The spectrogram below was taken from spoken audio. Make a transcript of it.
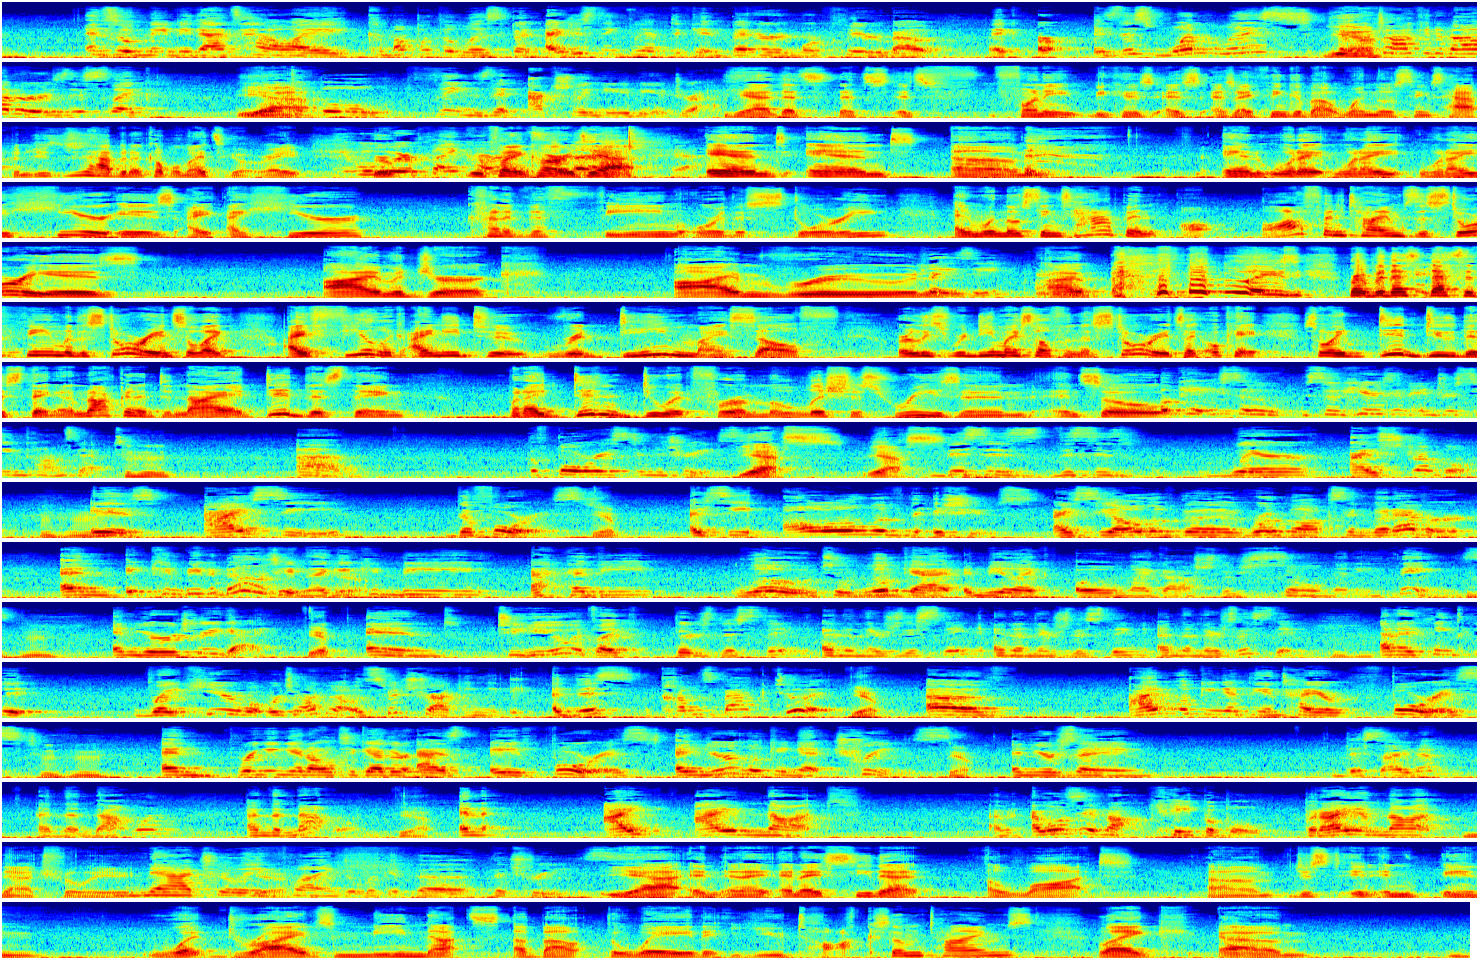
and so maybe that's how I come up with a list. But I just think we have to get better and more clear about like, are, is this one list that Yeah. we're talking about, or is this like Yeah. multiple things that actually need to be addressed? Yeah, that's that's it's funny because as as I think about when those things happen, it just, just happened a couple nights ago, right? Well, we were playing We were playing cards. cards, Uh, yeah. yeah. And and um and what I what I what I hear is I, I hear kind of the theme or the story, and when those things happen, oftentimes the story is I'm a jerk. I'm rude. Lazy. I'm lazy. Right, but that's that's the theme of the story, and so like I feel like I need to redeem myself, or at least redeem myself in the story. It's like okay, so I did do this thing, and I'm not going to deny I did this thing, but I didn't do it for a malicious reason, and so Okay, so so here's an interesting concept. Mm-hmm. Um, the forest and the trees. yes, yes, This is this is where I struggle. Mm-hmm. Is I see the forest. Yep. I see all of the issues. I see all of the roadblocks and whatever, and it can be debilitating. Like Yeah. it can be a heavy load to Mm-hmm. look at and be like, "Oh my gosh, there's so many things." And you're a tree guy. Mm-hmm. Yep. And to you, it's like there's this thing, and then there's this thing, and then there's this thing, and then there's this thing. Mm-hmm. And I think that right here, what we're talking about with switch tracking, this comes back to it. Yep. Of I'm looking at the entire forest Mm-hmm. and bringing it all together as a forest, and you're looking at trees, Yep. and you're saying this item, and then that one, and then that one. Yeah. And I, I am not. I, mean, I won't say I'm not capable, but I am not naturally. naturally Yeah. inclined to look at the the trees. Yeah, and, and I and I see that a lot, um, just in, in in what drives me nuts about the way that you talk sometimes. Like, um,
